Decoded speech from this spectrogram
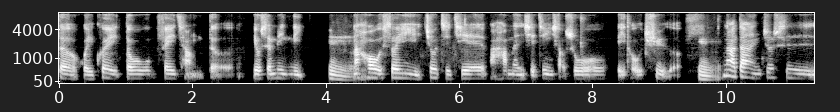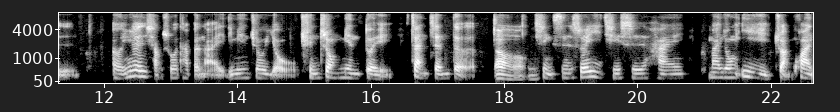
的回馈都非常的有生命力，嗯，然后所以就直接把他们写进小说里头去了，嗯，那当然就是。呃，因为小说它本来里面就有群众面对战争的呃心思，所以其实还蛮容易转换，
